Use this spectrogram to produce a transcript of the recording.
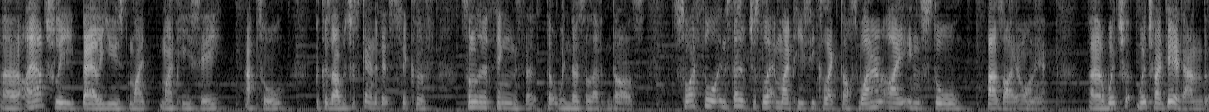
Uh, I actually barely used my, my PC at all because I was just getting a bit sick of some of the things that, that Windows 11 does. So I thought instead of just letting my PC collect dust, why don't I install Bazzite on it? Uh, which which I did, and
